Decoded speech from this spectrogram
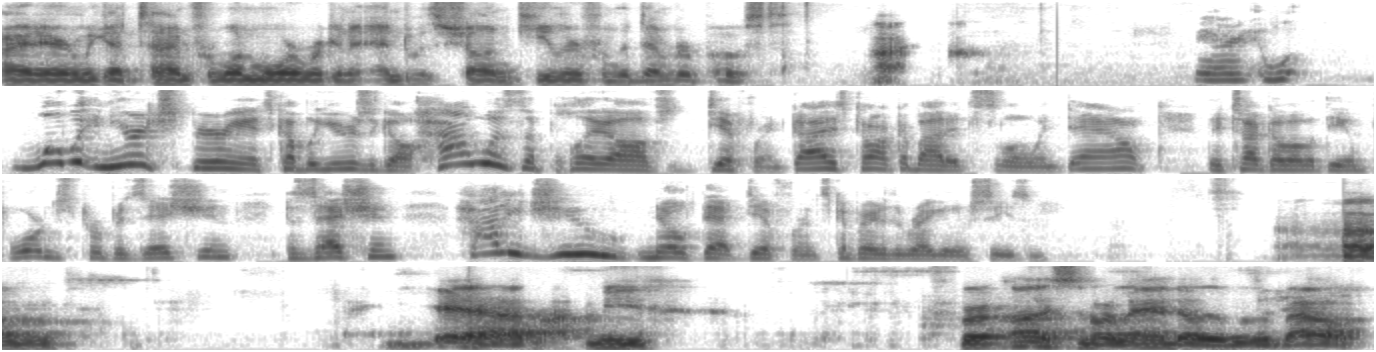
All right, Aaron, we got time for one more. We're going to end with Sean Keeler from the Denver Post. All right. Aaron, what in your experience a couple years ago, how was the playoffs different? Guys talk about it slowing down. They talk about the importance per position Possession. How did you note that difference compared to the regular season? Um, yeah, I mean, for us in Orlando, it was about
